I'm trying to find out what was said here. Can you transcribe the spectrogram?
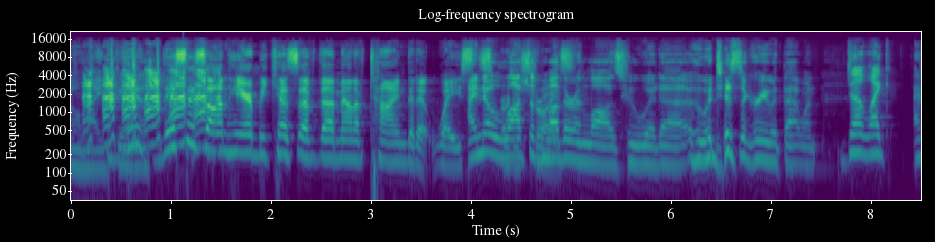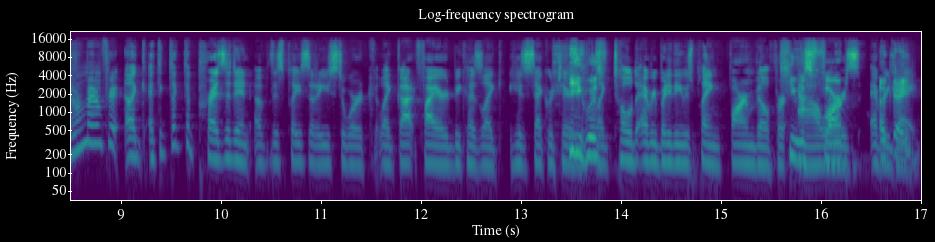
Oh my goodness. This is on here because of the amount of time that it wastes. I know or lots of mother-in-laws who would uh who would disagree with that one. The like I don't remember if like I think like the president of this place that I used to work like got fired because like his secretary He was- like told everybody that he was playing Farmville for He was hours farm- every day.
